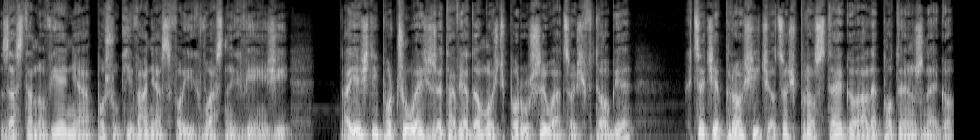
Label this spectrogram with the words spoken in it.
zastanowienia, poszukiwania swoich własnych więzi. A jeśli poczułeś, że ta wiadomość poruszyła coś w tobie, chcę cię prosić o coś prostego, ale potężnego.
